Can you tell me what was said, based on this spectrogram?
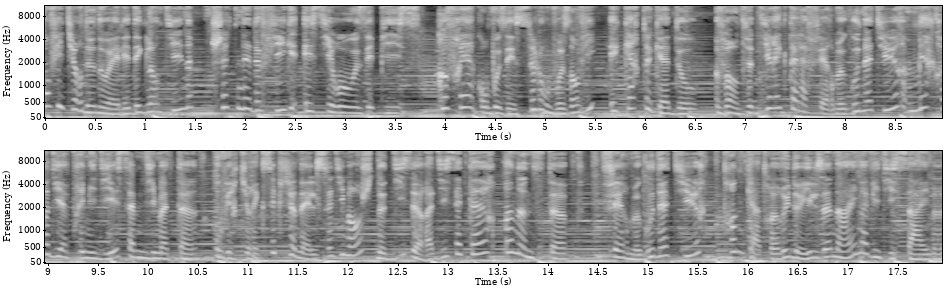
confiture de Noël et d'églantine, chutney de figues et sirop aux épices. Coffret à composer selon vos envies et carte cadeau. Vente directe à la ferme Goût Nature, mercredi après-midi et samedi matin. Ouverture exceptionnelle ce dimanche de 10h à 17h en non-stop. Ferme Goût Nature, 34 rue de Hilsenheim à Vitisheim.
